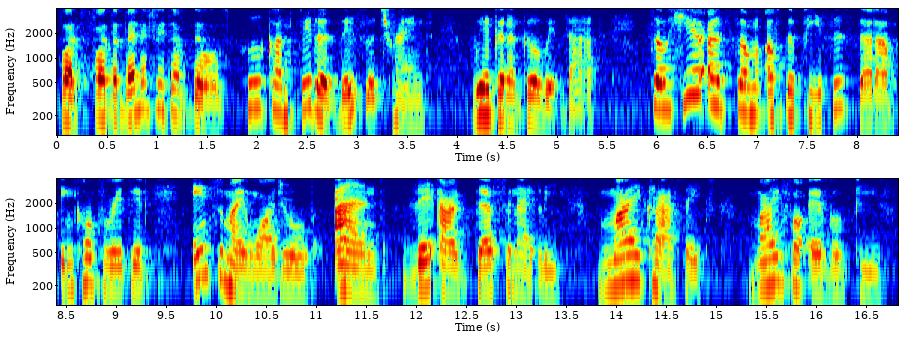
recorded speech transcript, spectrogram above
but for the benefit of those who consider this a trend, we're going to go with that. So here are some of the pieces that I've incorporated into my wardrobe and they are definitely my classics my forever piece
